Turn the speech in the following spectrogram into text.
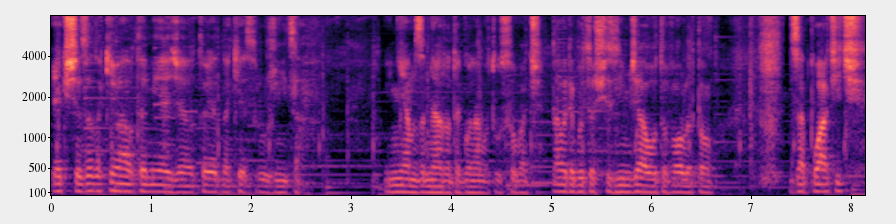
Jak się za takim autem jedzie, to jednak jest różnica. I nie mam zamiaru tego nawet usuwać. Nawet jakby coś się z nim działo, to wolę to zapłacić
